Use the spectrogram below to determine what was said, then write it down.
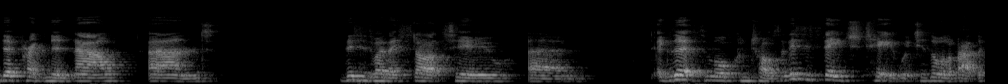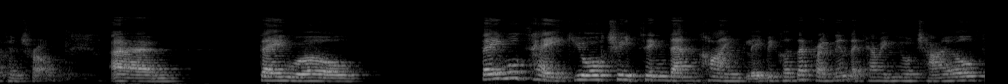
they're pregnant now and this is where they start to um, exert some more control. So this is stage two, which is all about the control. Um, they will they will take you're treating them kindly because they're pregnant, they're carrying your child.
